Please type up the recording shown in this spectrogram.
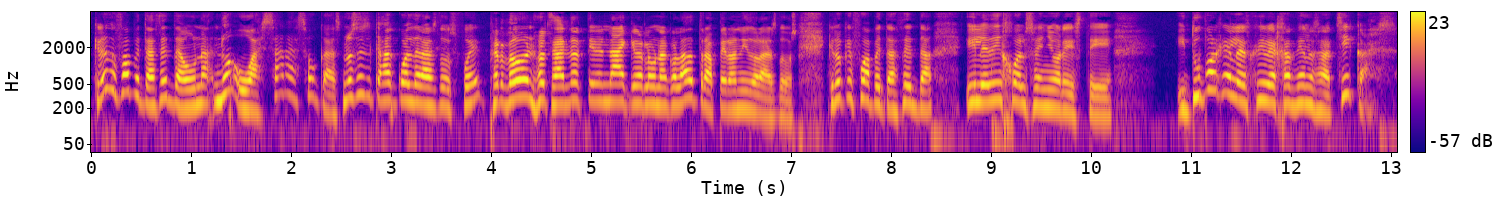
creo que fue a Petaceta, una, no, o a Sara Socas, no sé a cuál de las dos fue, perdón, o sea, no tiene nada que ver la una con la otra, pero han ido las dos. Creo que fue a Petaceta y le dijo el señor este, ¿y tú por qué le escribes canciones a chicas?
